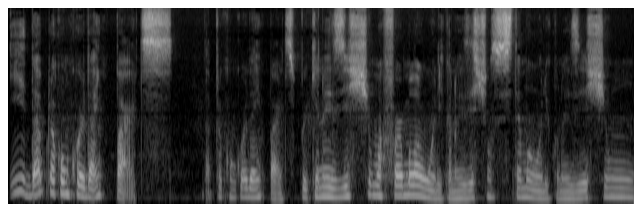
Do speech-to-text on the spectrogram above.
E dá para concordar em partes. Dá para concordar em partes, porque não existe uma fórmula única, não existe um sistema único, não existe um,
